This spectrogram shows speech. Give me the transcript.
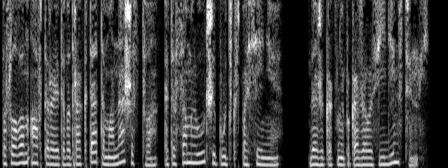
По словам автора этого трактата, монашество — это самый лучший путь к спасению, даже, как мне показалось, единственный.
